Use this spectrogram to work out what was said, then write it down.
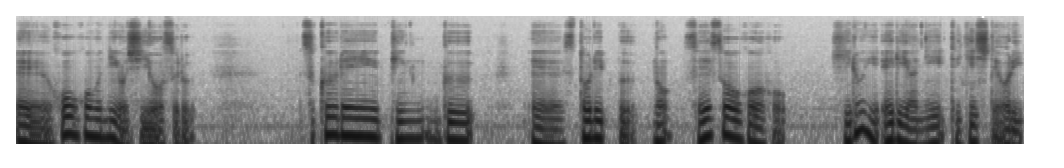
えー、方法2を使用する。スクレーピング、えー、ストリップの清掃方法。広いエリアに適しており、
